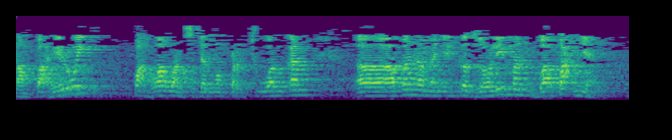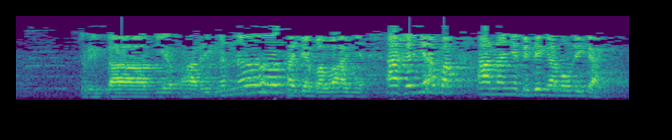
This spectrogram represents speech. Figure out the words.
Nampak heroik, pahlawan sedang memperjuangkan uh, apa namanya kezoliman bapaknya. Cerita tiap hari ngenes saja bawaannya. Akhirnya apa? Anaknya gede nggak mau nikah.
